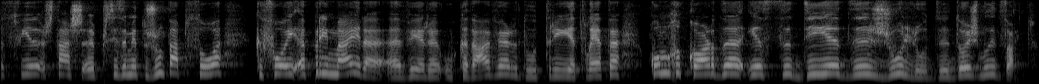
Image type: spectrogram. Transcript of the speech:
Sofia, estás eh, precisamente junto à pessoa que foi a primeira a ver o cadáver do triatleta. Como recorda esse dia de julho de 2018?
